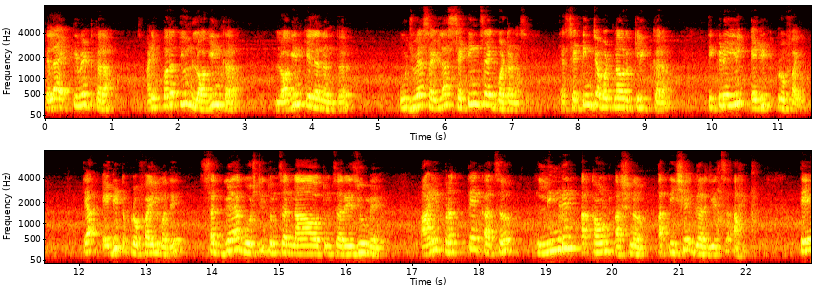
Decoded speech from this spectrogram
त्याला ॲक्टिवेट करा आणि परत येऊन लॉग इन करा. लॉग इन केल्यानंतर उजव्या साईडला सेटिंगचं एक बटन असेल. त्या सेटिंगच्या बटनावर क्लिक करा. तिकडे येईल एडिट प्रोफाईल. त्या एडिट प्रोफाईलमध्ये सगळ्या गोष्टी तुमचं नाव तुमचं रेझ्युमे आणि प्रत्येकाचं लिंक्डइन अकाउंट असणं अतिशय गरजेचं आहे. ते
